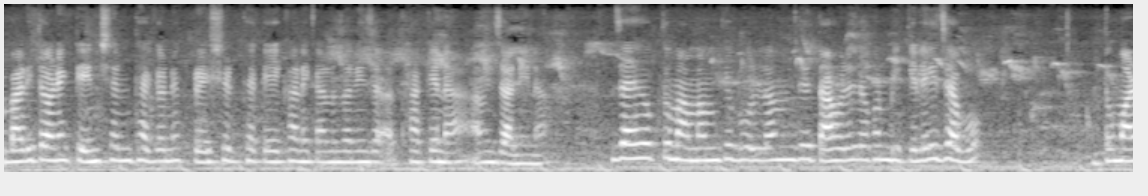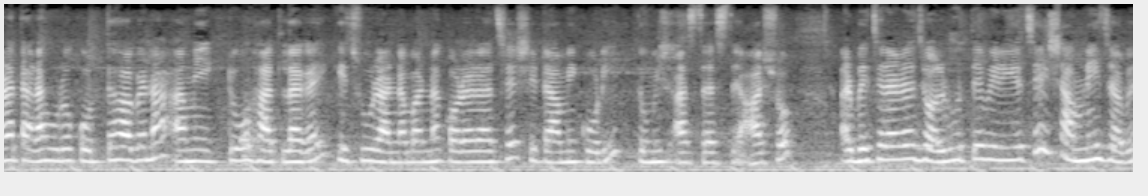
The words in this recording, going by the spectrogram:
বাড়িতে অনেক টেনশন থাকে, অনেক প্রেশার থাকে, এখানে কেন জানি থাকে না, আমি জানি না। যাই হোক, তো মামামকে বললাম যে, তাহলে যখন বিকেলেই যাব, তোমার তাড়াহুড়ো করতে হবে না, আমি একটু হাত লাগাই, কিছু রান্না বান্না করার আছে, সেটা আমি করি, তুমি আস্তে আস্তে আসো। আর বেচারারা জল ভরতে বেরিয়েছে, এই সামনেই যাবে।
